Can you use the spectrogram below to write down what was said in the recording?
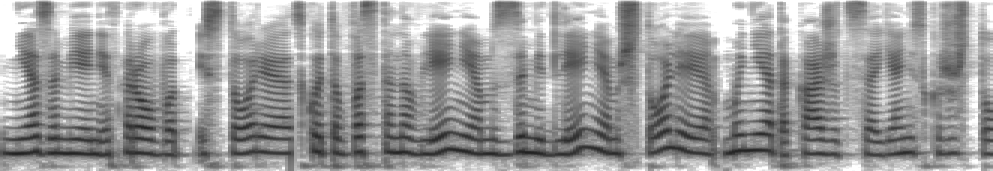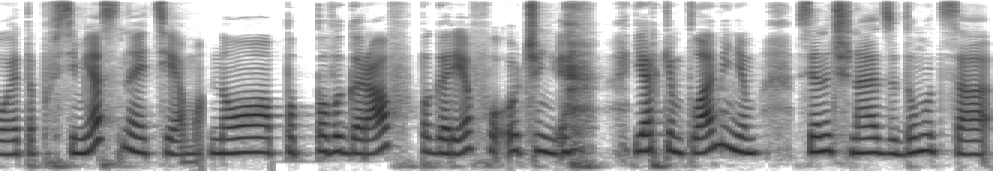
не заменит робот. История с какой-то восстановлением, с замедлением, что ли, мне так кажется, я не скажу скажу, что это повсеместная тема, но повыгорав, погорев очень ярким пламенем, все начинают задуматься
